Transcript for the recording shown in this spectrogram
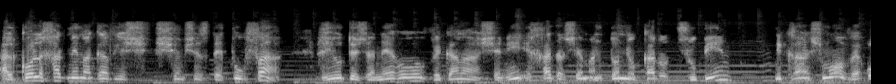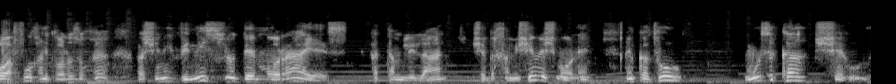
על כל אחד מהם אגב יש שם של שדה תעופה, ריו דה ז'נרו וגם השני, אחד על שם אנטוניו קארו צ'ובין, נקרא על שמו, או הפוך, אני כבר לא זוכר, והשני ויניסיו דה מורייס, התמלילן, שב-58 הם כתבו מוזיקה שהוא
